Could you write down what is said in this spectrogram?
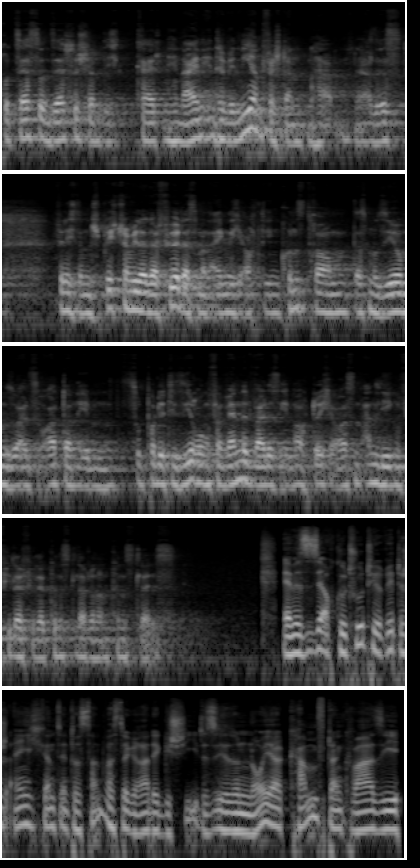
Prozesse und Selbstverständlichkeiten hinein intervenieren verstanden haben. Ja, also das finde ich, dann spricht schon wieder dafür, dass man eigentlich auch den Kunstraum, das Museum so als Ort dann eben zur Politisierung verwendet, weil das eben auch durchaus ein Anliegen vieler, vieler Künstlerinnen und Künstler ist. Ähm, es ist ja auch kulturtheoretisch eigentlich ganz interessant, was da gerade geschieht. Es ist ja so ein neuer Kampf, dann quasi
